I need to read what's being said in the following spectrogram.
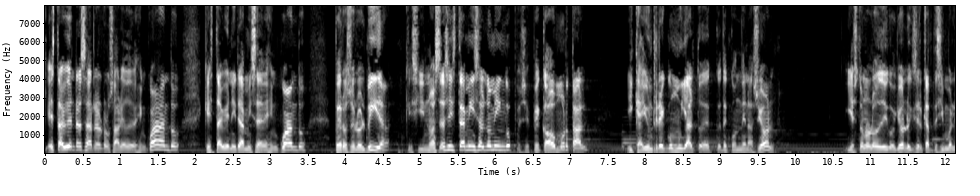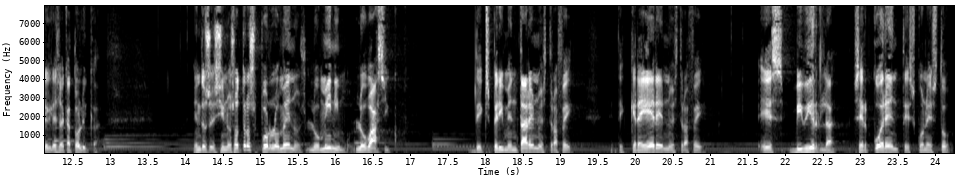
que está bien rezar el rosario de vez en cuando, que está bien ir a misa de vez en cuando, pero se le olvida que si no se asiste a misa el domingo, pues es pecado mortal y que hay un riesgo muy alto de, de condenación. Y esto no lo digo yo, lo dice el Catecismo de la Iglesia Católica. Entonces, si nosotros por lo menos lo mínimo, lo básico, de experimentar en nuestra fe, de creer en nuestra fe, es vivirla, ser coherentes con esto,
